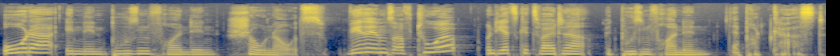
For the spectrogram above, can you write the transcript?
oder in den Busenfreundin Show Notes. Wir sehen uns auf Tour und jetzt geht's weiter mit Busenfreundin, der Podcast.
